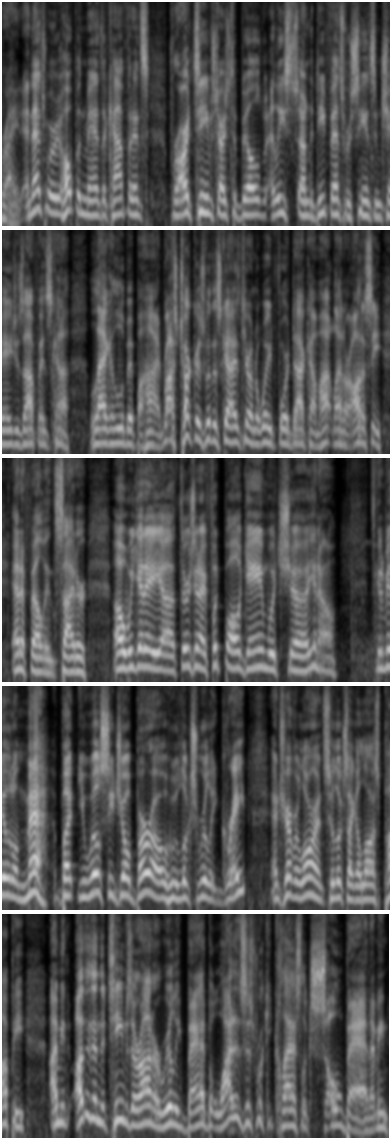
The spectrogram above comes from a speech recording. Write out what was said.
Right. And that's where we're hoping, man, the confidence for our team starts to build. At least on the defense, we're seeing some changes. Offense kind of lagging a little bit behind. Ross Tucker's with us, guys, here on the WadeFord.com hotline or Audacy NFL Insider. Uh, we get a uh, Thursday night football game, which, uh, you know, it's going to be a little meh, but you will see Joe Burrow, who looks really great, and Trevor Lawrence, who looks like a lost puppy. I mean, other than the teams they're on are really bad, but why does this rookie class look so bad? I mean,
